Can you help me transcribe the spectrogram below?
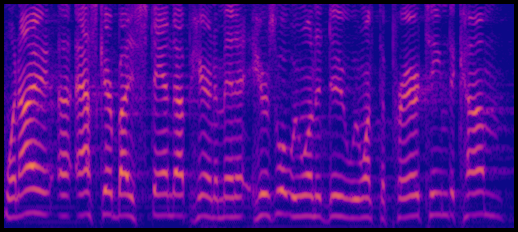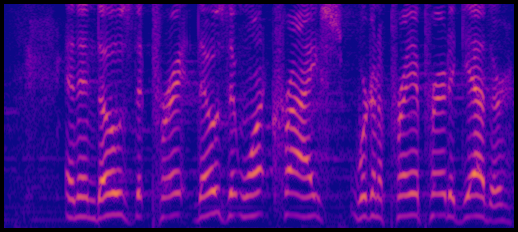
when I uh, ask everybody to stand up here in a minute, here's what we want to do. We want the prayer team to come. And then those that pray, those that want Christ, we're going to pray a prayer together.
